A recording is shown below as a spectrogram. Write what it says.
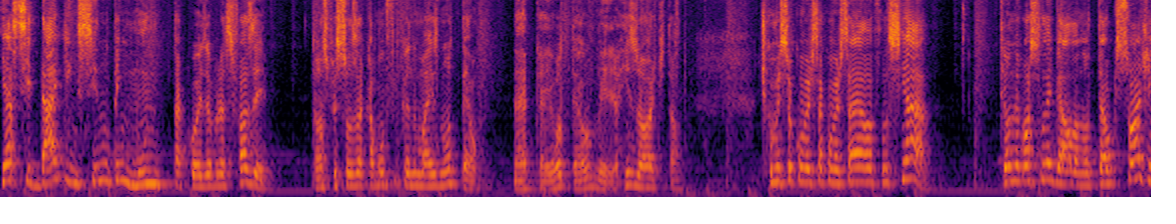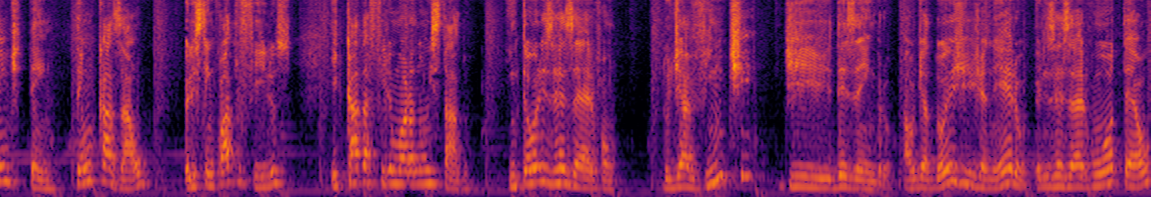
e a cidade em si não tem muita coisa para se fazer. Então as pessoas acabam ficando mais no hotel né? Porque aí é hotel, veja, resort e tal. A gente começou a conversar, conversar, e ela falou assim: ah, tem um negócio legal lá no hotel que só a gente tem. Tem um casal, eles têm quatro filhos, e cada filho mora num estado. Então eles reservam do dia 20 de dezembro ao dia 2 de janeiro, eles reservam um hotel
